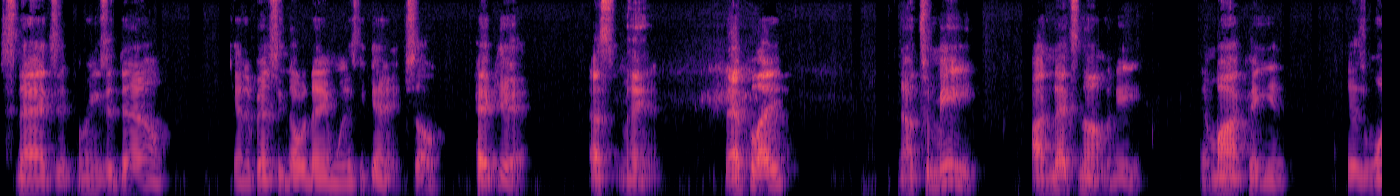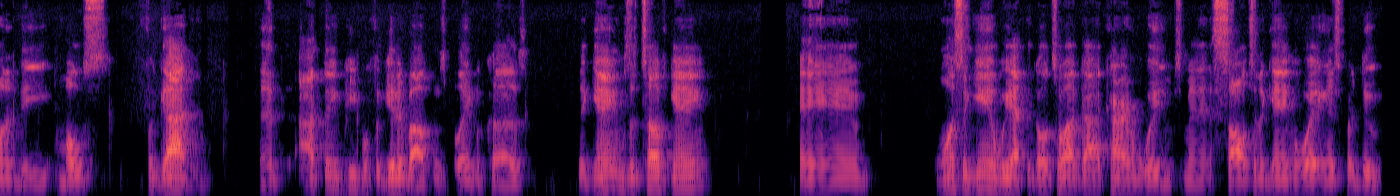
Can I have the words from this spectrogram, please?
snags it, brings it down, and eventually Notre Dame wins the game. So heck yeah. That's man. That play. Now, to me, our next nominee, in my opinion, is one of the most forgotten. And I think people forget about this play because the game was a tough game. And once again, we have to go to our guy Kyren Williams, man, salting the game away against Purdue,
